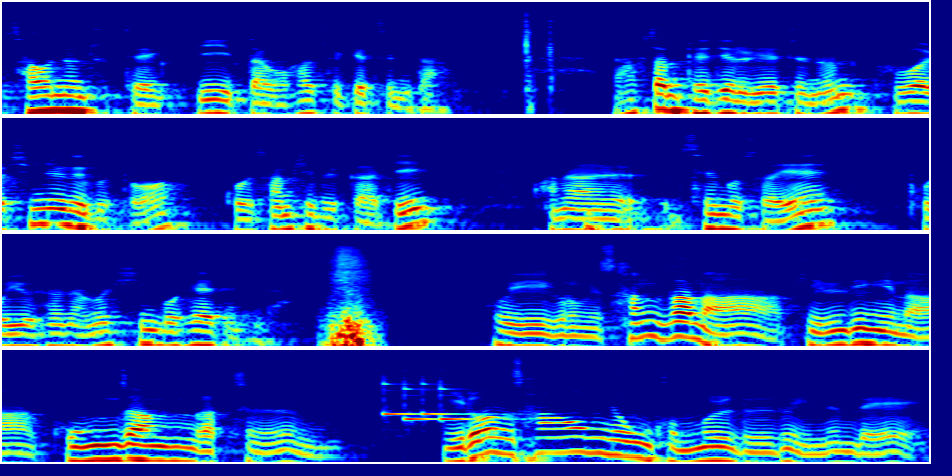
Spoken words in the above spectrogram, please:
4, 5년 주택이 있다고 할 수 있겠습니다. 합산 배제를 위해서는 9월 16일부터 9월 30일까지 관할 세무서에 보유 현황을 신고해야 됩니다. 저희 그러면 상가나 빌딩이나 공장 같은 이런 상업용 건물들도 있는데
